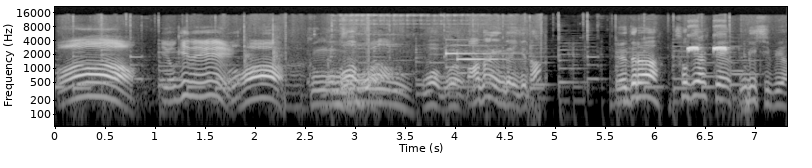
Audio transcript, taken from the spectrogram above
와 여기네 와. 와 뭐야? 와 뭐야? 마당인가 이게 다? 얘들아 소개할게 우리 집이야.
